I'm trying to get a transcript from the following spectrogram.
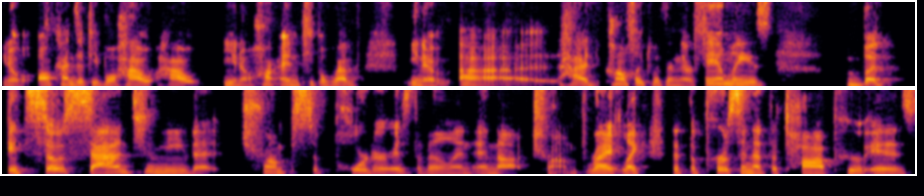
you know, all kinds of people, how, how, you know, and people who have, you know, uh, had conflict within their families. But it's so sad to me that Trump supporter is the villain and not Trump, right? Like that the person at the top who is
